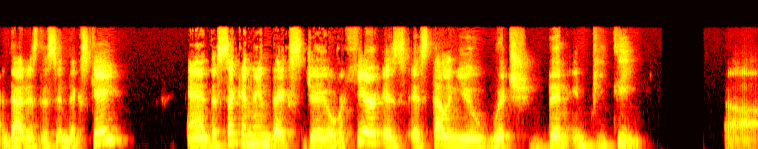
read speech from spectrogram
and that is this index K. And the second index, J over here, is, is telling you which bin in PT uh,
